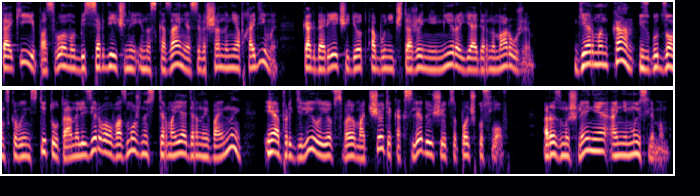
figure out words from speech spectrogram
Такие, по-своему, бессердечные иносказания совершенно необходимы, когда речь идет об уничтожении мира ядерным оружием. Герман Кан из Гудзонского института анализировал возможность термоядерной войны и определил ее в своем отчете как следующую цепочку слов. Размышления о немыслимом.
